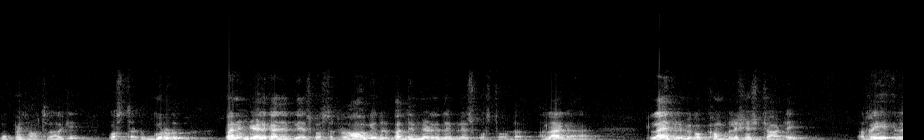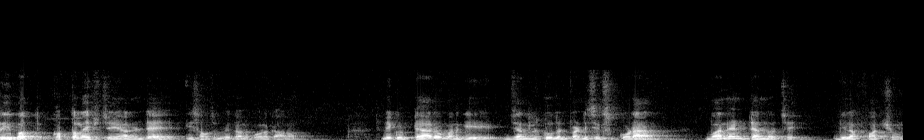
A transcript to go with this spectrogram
ముప్పై సంవత్సరాలకి వస్తాడు. గురుడు పన్నెండేళ్ళకి అదే ప్లేస్కి వస్తాడు. రాహుకేతుడు పద్దెనిమిదేళ్ళకి అదే ప్లేస్కి వస్తూ ఉంటారు. అలాగా లైఫ్లో మీకు ఒక కంప్లీషన్ స్టార్ట్ అయ్యి రీ రీబర్త్ కొత్త లైఫ్ చేయాలంటే ఈ సంవత్సరం మీకు అనుకూల కాలం. మీకు టారో మనకి general two thousand twenty six కూడా వన్ అండ్ టెన్ వచ్చాయి. వీల్ ఆఫ్ ఫార్చ్యూన్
